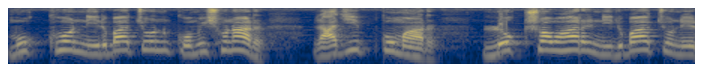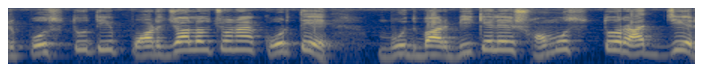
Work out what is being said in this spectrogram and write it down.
মুখ্য নির্বাচন কমিশনার রাজীব কুমার, লোকসভার নির্বাচনের প্রস্তুতি পর্যালোচনা করতে বুধবার বিকেলে সমস্ত রাজ্যের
